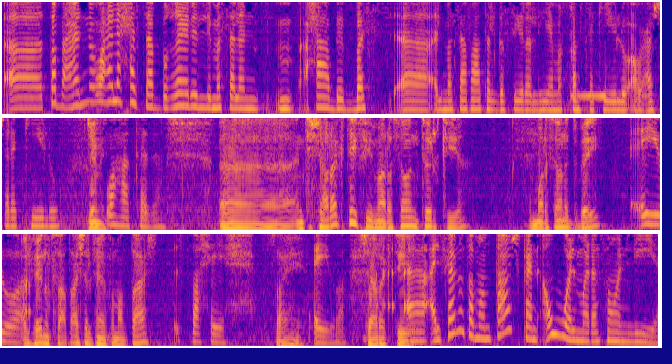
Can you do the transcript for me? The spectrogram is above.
آه طبعا وعلى حسب غير اللي مثلا حابب بس آه المسافات القصيرة اللي هي من 5 كيلو أو 10 كيلو جميل. وهكذا. آه، أنت شاركتي في ماراثون تركيا وماراثون دبي. أيوة. 2019 2018 صحيح. صحيح. أيوه. شاركتي. آه 2018 كان أول ماراثون لي.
